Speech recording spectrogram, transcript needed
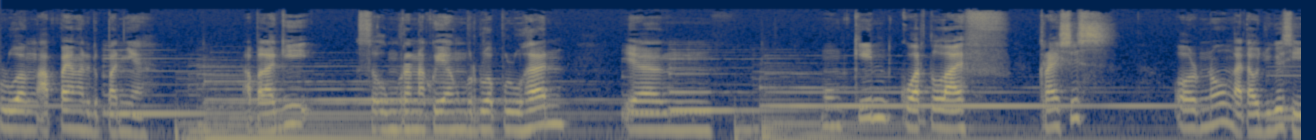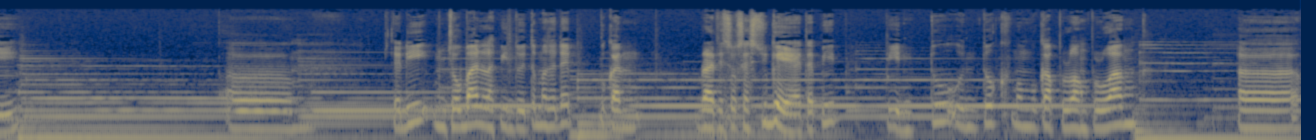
peluang apa yang ada depannya. Apalagi seumuran aku yang berdua puluhan yang mungkin quarter life crisis or no nggak tahu juga sih. Um, jadi mencoba adalah pintu itu maksudnya bukan berarti sukses juga ya tapi pintu untuk membuka peluang-peluang uh,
